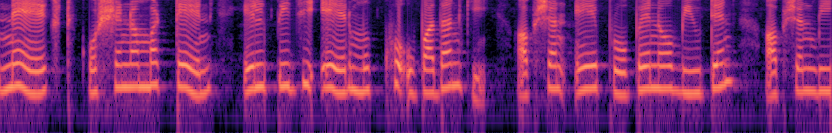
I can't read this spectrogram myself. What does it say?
next question number ten LPG এর মুখ্য উপাদান কি? অপশান এ প্রোপেন ও বিউটেন অপশান বি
